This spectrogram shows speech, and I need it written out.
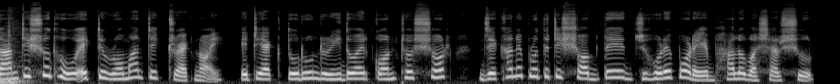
গানটি শুধু একটি রোমান্টিক ট্র্যাক নয় এটি এক তরুণ হৃদয়ের কণ্ঠস্বর যেখানে প্রতিটি শব্দে ঝরে পড়ে ভালোবাসার সুর।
